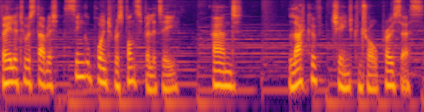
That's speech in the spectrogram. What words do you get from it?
failure to establish a single point of responsibility, and lack of change control process.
